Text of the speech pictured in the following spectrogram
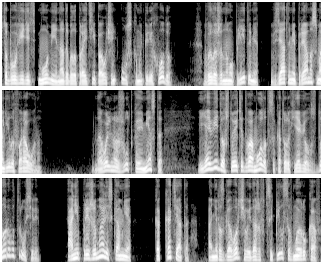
Чтобы увидеть мумии, надо было пройти по очень узкому переходу, выложенному плитами, взятыми прямо с могилы фараона. Довольно жуткое место, и я видел, что эти два молодца, которых я вел, здорово трусили. Они прижимались ко мне, как котята, а неразговорчивый даже вцепился в мой рукав.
